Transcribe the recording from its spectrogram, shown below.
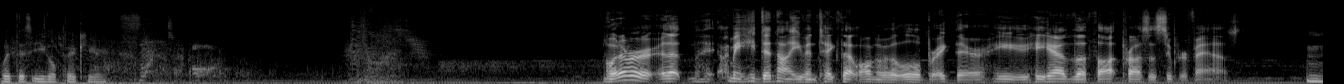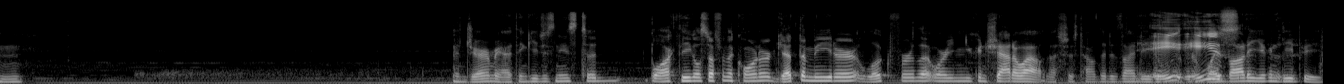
with this eagle pick here. Whatever that I mean, he did not even take that long of a little break there. He he had the thought process super fast. Mm-hmm. And Geremy, I think he just needs to block the eagle stuff in the corner, get the meter, look for the where you can shadow out. That's just how they designed eagle. He- If you're blade he's- body, you can DP.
